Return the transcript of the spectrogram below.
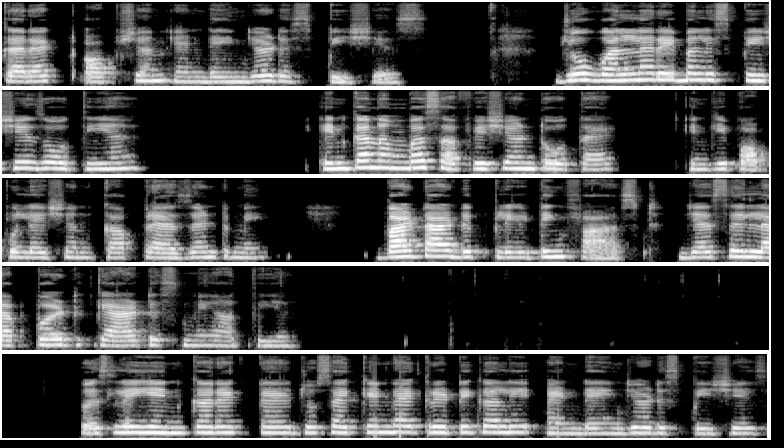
correct option endangered species जो वलनरेबल स्पीशीज होती हैं इनका नंबर सफिशियंट होता है इनकी पॉपुलेशन का प्रेजेंट में बट आर डिप्लीटिंग फास्ट जैसे लेपर्ड कैट इसमें आती है। तो इसलिए ये इनकरेक्ट है, जो सेकंड है critically endangered species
